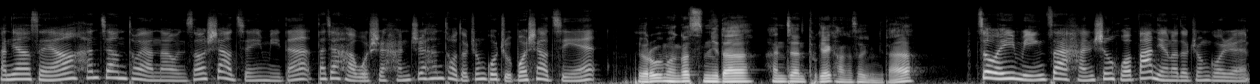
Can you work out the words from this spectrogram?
안녕하세요. 한지한토의 아나운서 邵杰입니다. 大家好,我是韩之憨头的 중국 主播邵杰. 여러분 반갑습니다. 한지한톡의 강석입니다. 作为一名在韩生活八年了的中国人，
